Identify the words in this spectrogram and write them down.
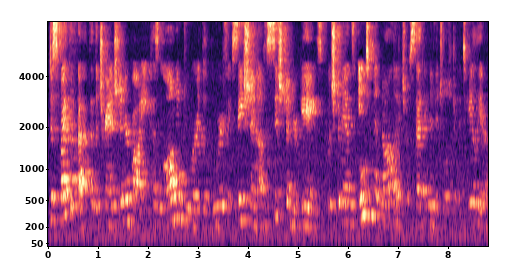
Despite the fact that the transgender body has long endured the lurid fixation of the cisgender gaze, which demands intimate knowledge of said individual's genitalia,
